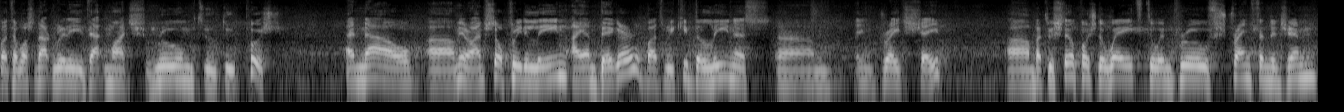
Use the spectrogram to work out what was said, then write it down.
but there was not really that much room to, to push. And now, um, you know, I'm still pretty lean. I am bigger, but we keep the leanness um, in great shape. Um, but we still push the weight to improve strength in the gym,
